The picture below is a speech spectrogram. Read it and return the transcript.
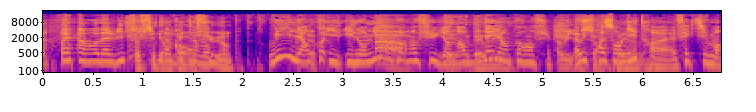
Ouais, à mon avis. Sauf s'il est encore en fût, hein, peut-être. Oui, il est encore, ils ils l'ont mis Ah. encore en fût. Il y en a Eh en ben bouteille oui. et encore en fût. Ah oui, bah oui, c'est 300 incroyable. litres, euh, effectivement.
